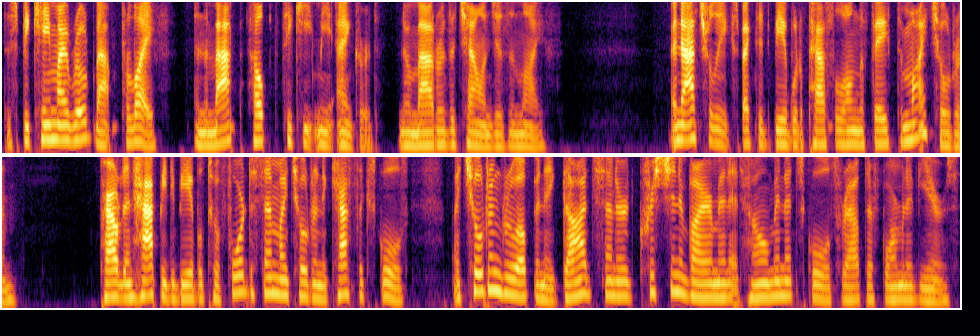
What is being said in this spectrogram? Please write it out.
This became my roadmap for life, and the map helped to keep me anchored, no matter the challenges in life. I naturally expected to be able to pass along the faith to my children. Proud and happy to be able to afford to send my children to Catholic schools, my children grew up in a God centered Christian environment at home and at school throughout their formative years.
